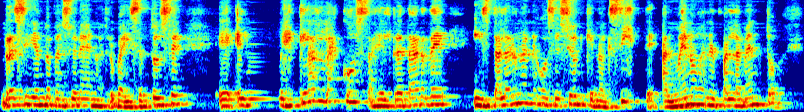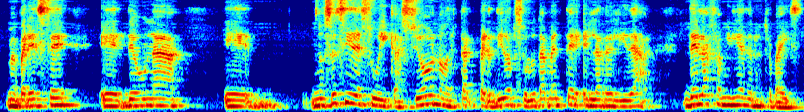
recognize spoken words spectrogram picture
recibiendo pensiones en nuestro país. Entonces, el mezclar las cosas, el tratar de instalar una negociación que no existe, al menos en el Parlamento, me parece eh, de una, eh, no sé si de su ubicación o de estar perdido absolutamente en la realidad de las familias de nuestro país.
